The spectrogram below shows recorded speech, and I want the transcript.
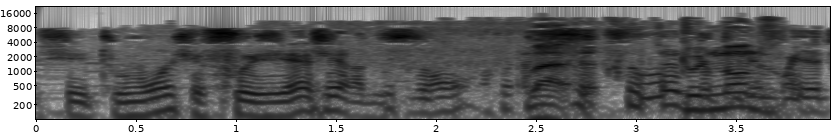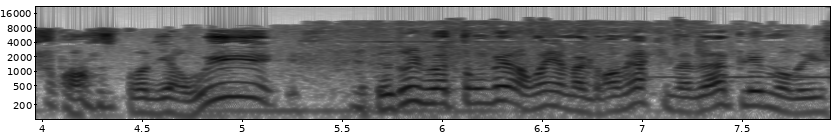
chez tout le monde, chez Fougère, chez Radisson. Bah, tout le monde- foyer de France pour dire oui, le truc va tomber. Alors moi, il y a ma grand-mère qui m'avait appelé Maurice.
